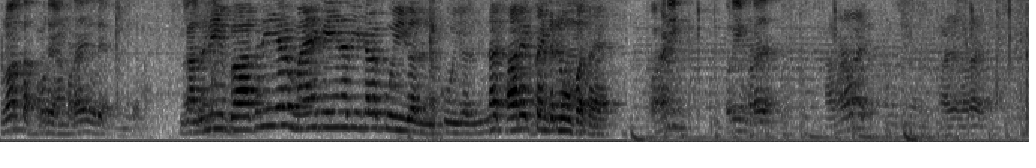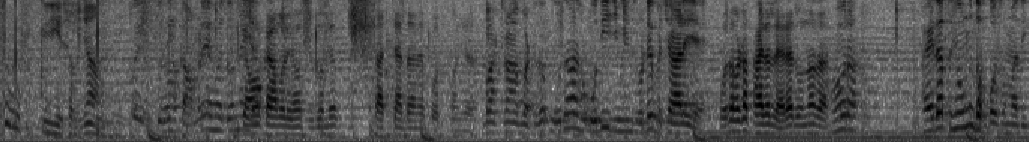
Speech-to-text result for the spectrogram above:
ਬੁਲਾਤਾ ਹੋ ਰਿਹਾ ਮੜਾ ਹੋ ਰਿਹਾ ਗੱਲ ਨਹੀਂ ਬਾਤ ਨਹੀਂ ਯਾਰ ਮੈਂ ਕਹੀ ਨਾ ਵੀ ਚੱਲ ਕੋਈ ਗੱਲ ਨਹੀਂ ਕੋਈ ਗੱਲ ਨਹੀਂ। ਨਾ ਸਾਰੇ ਪਿੰਡ ਨੂੰ ਪਤਾ ਹੈ। ਉਹ ਹਣੀ ਉਰੇ ਮੜਾ ਜਾ ਕੀ ਸਮਝਾਂ? ਓਏ ਤੁਸੀਂ ਕਾਮਲੇ ਹੋਏ ਦੋਨੇ ਕਿਉਂ ਕਾਮਲੇ ਹੋ ਦੋਨੇ ਚਾਚਾ ਦਾ ਨੇ ਪੁੱਤ ਹੋ ਯਾਰ। ਬੱਟ ਨਾਲ ਬੱਟ ਉਹਦਾ ਉਹਦੀ ਜ਼ਮੀਨ ਤੁਹਾਡੇ ਵਿਚਾਲੇ ਹੈ। ਉਹਦਾ ਤੁਹਾਡਾ ਫਾਇਦਾ ਲੈ ਰਿਹਾ ਦੋਨਾਂ ਦਾ। ਹੋਰ? ਫਾਇਦਾ ਤੁਸੀਂ ਉਹਨੂੰ ਦੱਬੋ ਸਮਾਂ ਦੀ।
